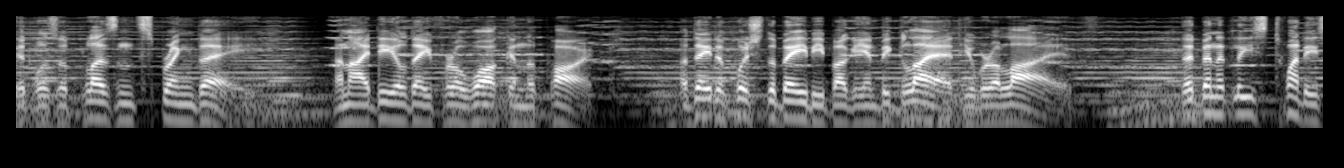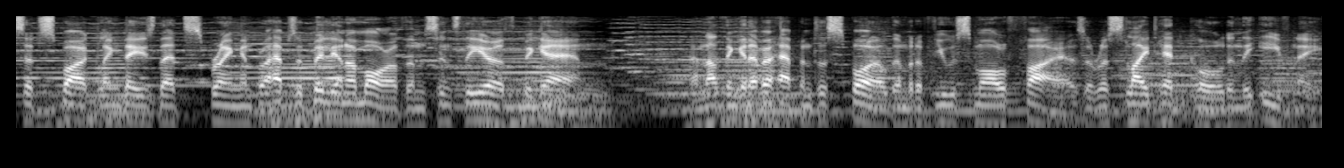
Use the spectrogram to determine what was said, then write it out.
It was a pleasant spring day, an ideal day for a walk in the park, a day to push the baby buggy and be glad you were alive. There'd been at least 20 such sparkling days that spring, and perhaps a billion or more of them since the earth began. And nothing had ever happened to spoil them but a few small fires, or a slight head cold in the evening,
